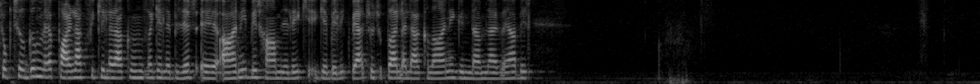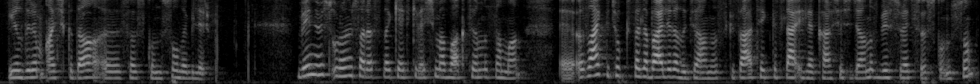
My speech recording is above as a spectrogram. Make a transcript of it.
Çok çılgın ve parlak fikirler aklınıza gelebilir. Ee, ani bir hamilelik, gebelik veya çocuklarla alakalı ani gündemler veya bir yıldırım aşkı da e, söz konusu olabilir. Venüs-Uranüs arasındaki etkileşime baktığımız zaman e, özellikle çok güzel haberler alacağınız, güzel teklifler ile karşılaşacağınız bir süreç söz konusu.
